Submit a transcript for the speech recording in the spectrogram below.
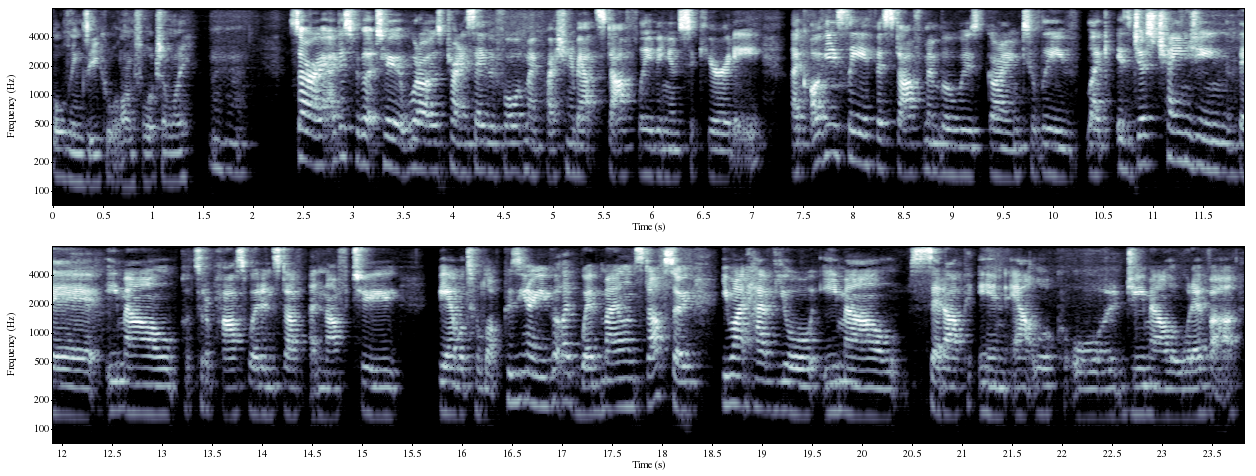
all things equal, unfortunately. Mm-hmm. Sorry, I just forgot to what I was trying to say before with my question about staff leaving and security. Like, obviously, if a staff member was going to leave, like, is just changing their email sort of password and stuff enough to be able to lock? Because, you know, you've got like webmail and stuff. So you might have your email set up in Outlook or Gmail or whatever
